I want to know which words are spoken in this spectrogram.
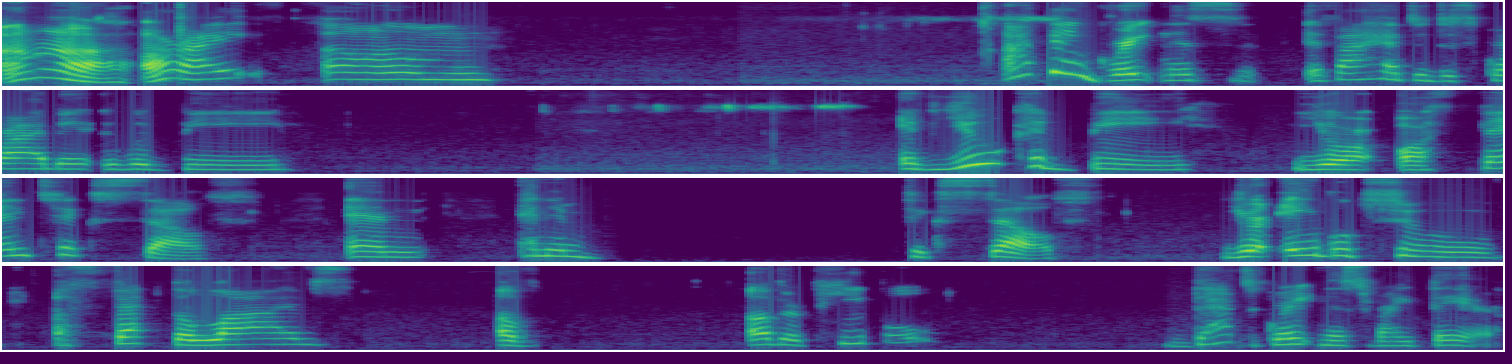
Ah all right. Um i think greatness if i had to describe it it would be if you could be your authentic self and and in self you're able to affect the lives of other people that's greatness right there.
